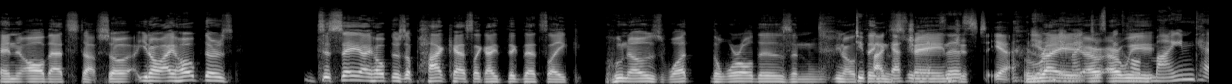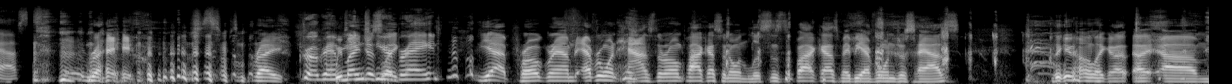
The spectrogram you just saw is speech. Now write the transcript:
and all that stuff. So, you know, I hope there's to say I hope there's a podcast like I think that's like who knows what the world is and you know Do things podcasts even change. exist? Yeah. Yeah, right. might Are, just be are called we Mindcasts. right right Programmed We might just, your like- brain. yeah programmed everyone has their own podcast so no one listens to podcasts maybe everyone just has you know, like I, I um,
